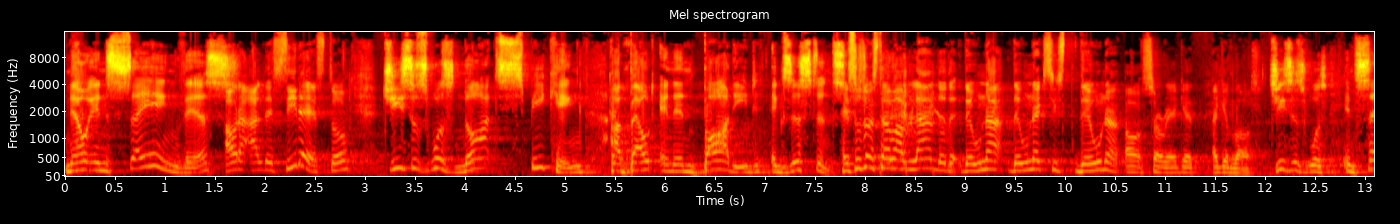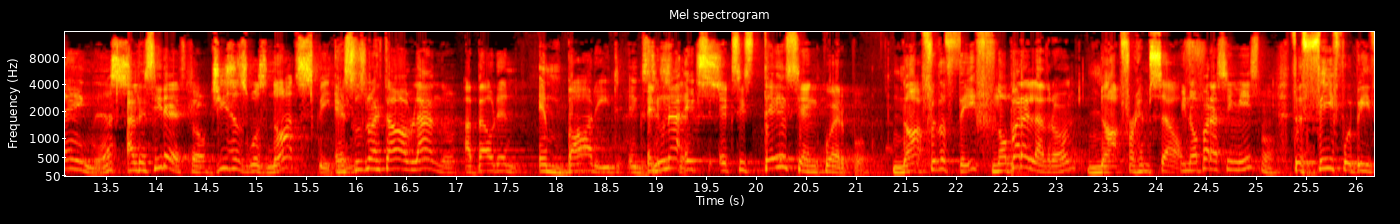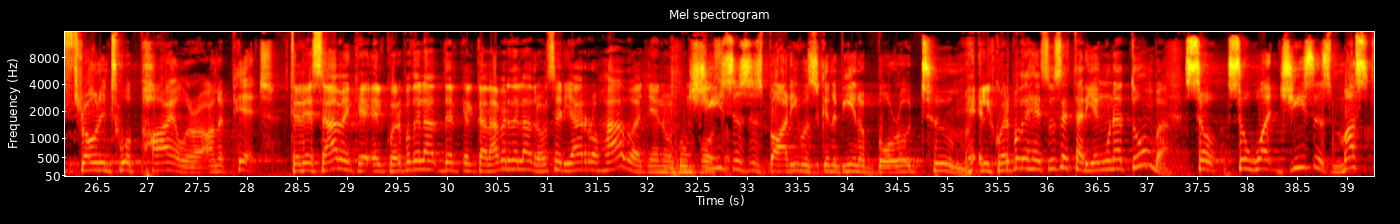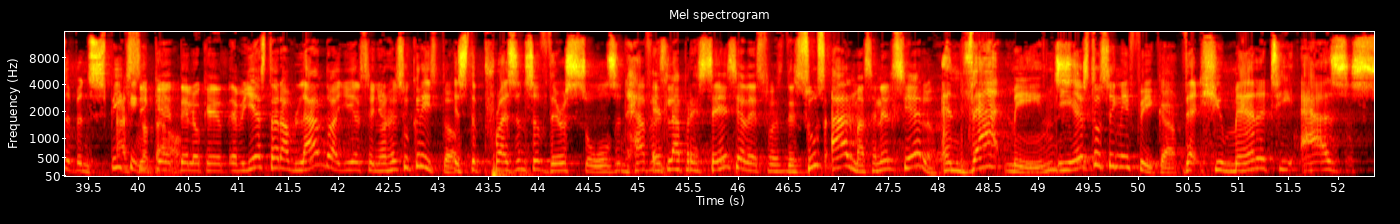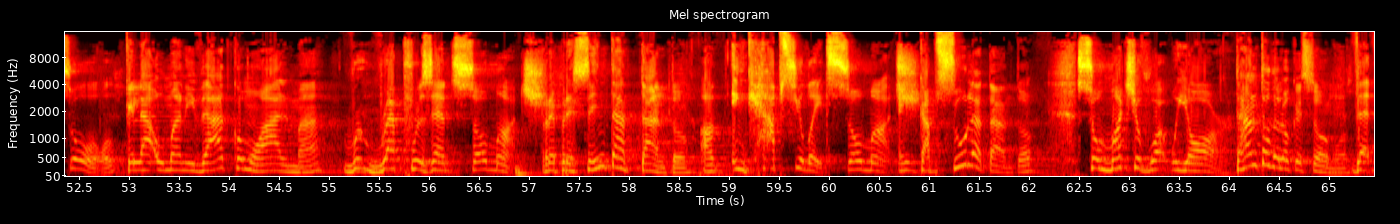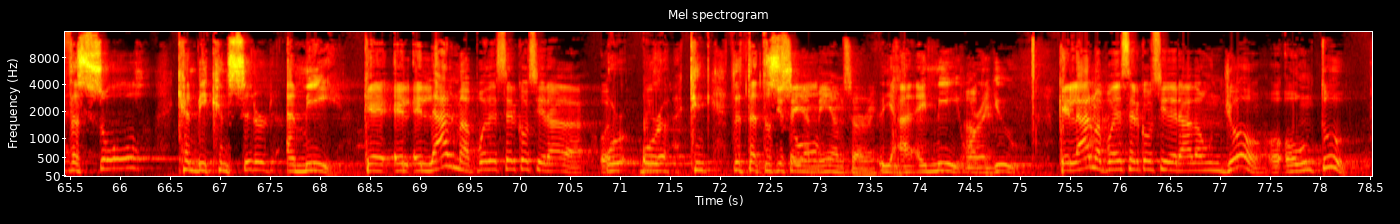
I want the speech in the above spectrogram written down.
Now, in saying this, Ahora, al decir esto, Jesus was not speaking about an embodied existence. Jesús no estaba hablando de, de una, de una, de una, oh, sorry, I get, I get lost. Jesus was, in saying this, Al decir esto, Jesus was not speaking Jesús no estaba hablando about an embodied en una ex- existence. existencia en cuerpo, Not for the thief, no para el ladrón not for himself. y no para sí mismo. The thief would be thrown into a pile or on a pit. Ustedes saben que el cuerpo de la- del el cadáver del ladrón sería arrojado allí en algún pozo. Jesus' body was going to be in a borrowed tomb. El cuerpo de Jesús estaría en una tumba. So, so what Jesus must have been speaking Así que about de lo que debía estar hablando allí el Señor Jesucristo is the presence of their souls in heaven. es la presencia de, sus- de sus almas en el cielo. And that means Y esto significa that humanity as soul que la humanidad como alma re- represents so much, representa tanto, um, encapsulates so much, encapsula tanto, so much of what we are, tanto de lo que somos, that the soul can be considered a me. que el, el alma puede ser considerada, Or, or can, that, that the you say a soul, me, I'm sorry, yeah, a, a me or a Okay. you. que el alma puede ser considerada un yo o, o un tú.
